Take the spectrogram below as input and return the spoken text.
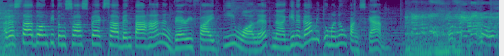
Arestado ang pitong suspect sa bentahan ng verified e-wallet na ginagamit umanong pang-scam. Huwag tatakbo, huwag tatakbo, huwag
